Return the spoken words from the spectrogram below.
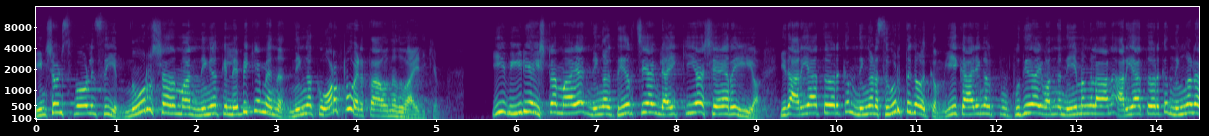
ഇൻഷുറൻസ് പോളിസിയും നൂറ് ശതമാനം നിങ്ങൾക്ക് ലഭിക്കുമെന്ന് നിങ്ങൾക്ക് ഉറപ്പ് വരുത്താവുന്നതുമായിരിക്കും. ഈ വീഡിയോ ഇഷ്ടമായ നിങ്ങൾ തീർച്ചയായും ലൈക്ക് ചെയ്യുക ഷെയർ ചെയ്യുക. ഇത് അറിയാത്തവർക്കും നിങ്ങളുടെ സുഹൃത്തുക്കൾക്കും ഈ കാര്യങ്ങൾ പുതിയതായി വന്ന നിയമങ്ങളാണ്. അറിയാത്തവർക്കും നിങ്ങളുടെ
